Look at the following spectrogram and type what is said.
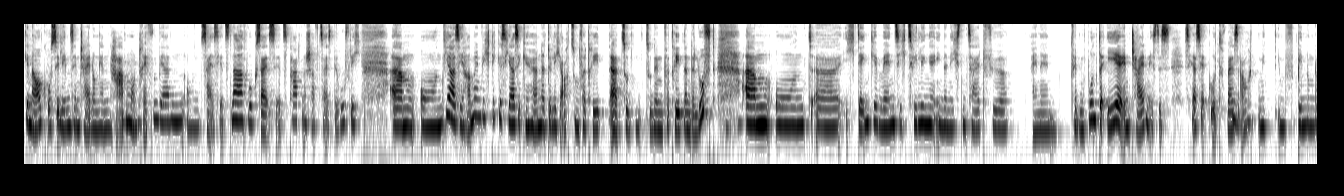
genau große Lebensentscheidungen haben und treffen werden. Und sei es jetzt Nachwuchs, sei es jetzt Partnerschaft, sei es beruflich. Ähm, und ja, sie haben ein wichtiges Jahr. Sie gehören natürlich auch zum Vertret, äh, zu, zu den Vertretern der Luft. Ähm, und äh, ich denke, wenn sich Zwillinge in der nächsten Zeit für einen für den Bund der Ehe entscheiden, ist es sehr, sehr gut, weil mhm. es auch mit in Verbindung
